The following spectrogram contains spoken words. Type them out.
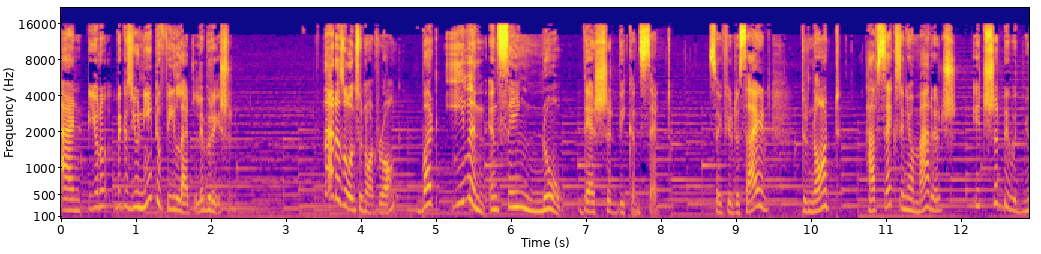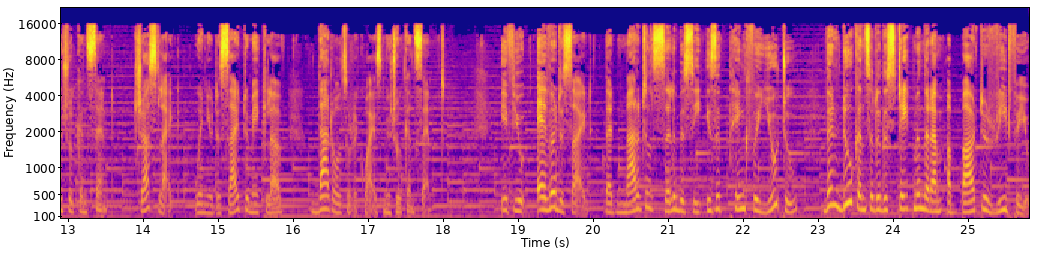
And, you know, because you need to feel that liberation. That is also not wrong. But even in saying no, there should be consent. So if you decide to not have sex in your marriage, it should be with mutual consent, just like when you decide to make love, that also requires mutual consent. If you ever decide that marital celibacy is a thing for you too, then do consider the statement that I'm about to read for you.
